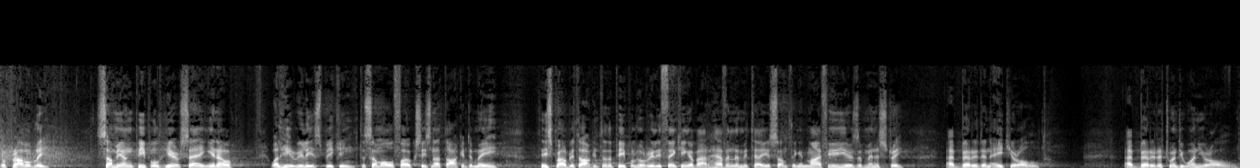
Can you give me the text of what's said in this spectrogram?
Well, probably some young people here saying, you know, well, he really is speaking to some old folks. He's not talking to me. He's probably talking to the people who are really thinking about heaven. Let me tell you something. In my few years of ministry, I buried an eight year old. I buried a 21 year old.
